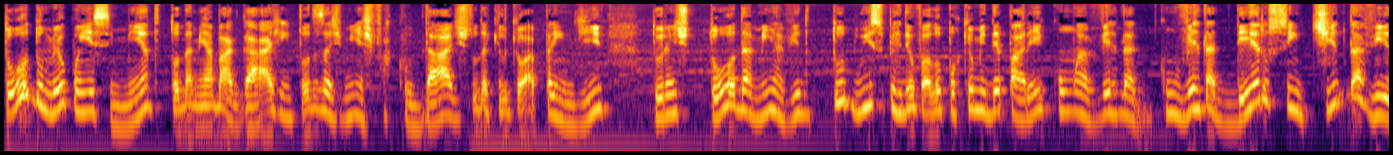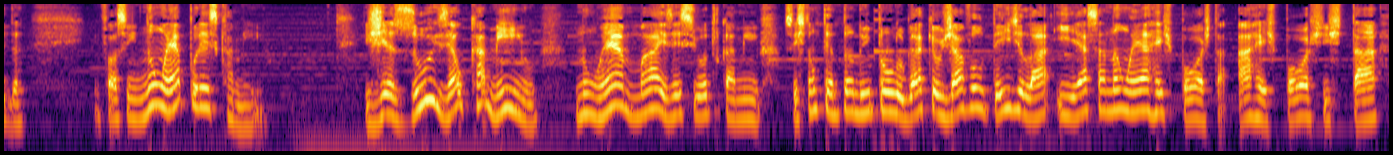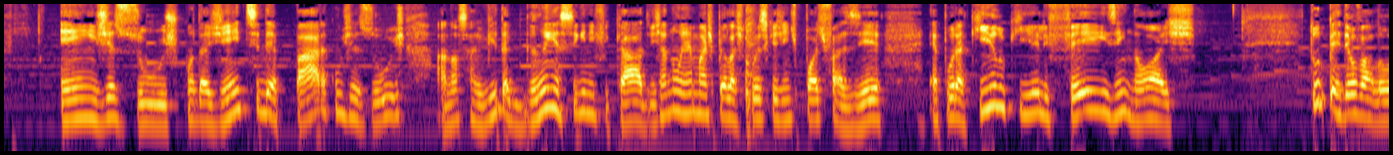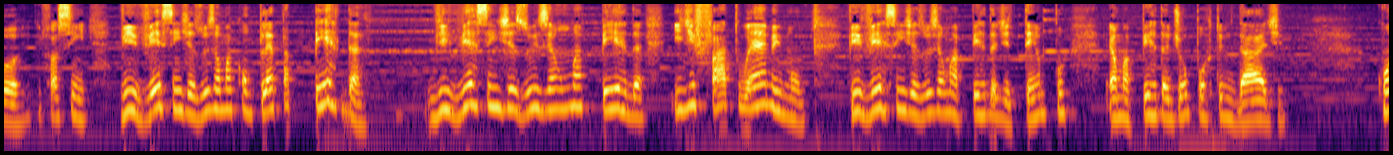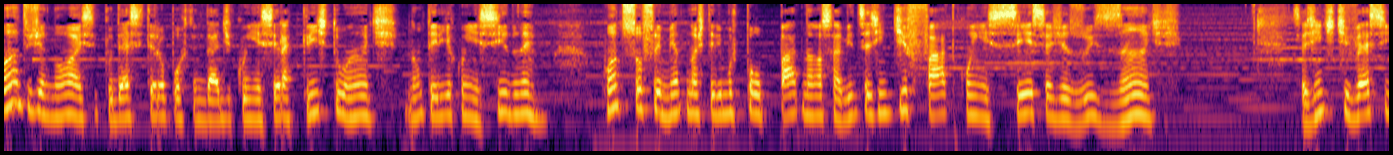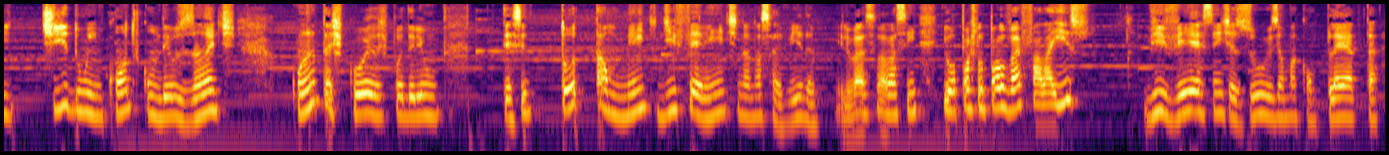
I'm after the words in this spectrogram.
todo o meu conhecimento, toda a minha bagagem, todas as minhas faculdades, tudo aquilo que eu aprendi durante toda a minha vida, tudo isso perdeu valor porque eu me deparei com, uma verdade, com um verdadeiro sentido da vida. E falo assim: não é por esse caminho. Jesus é o caminho, não é mais esse outro caminho. Vocês estão tentando ir para um lugar que eu já voltei de lá e essa não é a resposta. A resposta está em Jesus. Quando a gente se depara com Jesus, a nossa vida ganha significado. E já não é mais pelas coisas que a gente pode fazer, é por aquilo que ele fez em nós. Tudo perdeu valor. Ele fala assim: viver sem Jesus é uma completa perda. Viver sem Jesus é uma perda. E de fato é, meu irmão. Viver sem Jesus é uma perda de tempo, é uma perda de oportunidade, Quantos de nós, se pudesse ter a oportunidade de conhecer a Cristo antes, não teria conhecido, né? Quanto sofrimento nós teríamos poupado na nossa vida se a gente de fato conhecesse a Jesus antes? Se a gente tivesse tido um encontro com Deus antes, quantas coisas poderiam ter sido totalmente diferentes na nossa vida? Ele vai falar assim, e o apóstolo Paulo vai falar isso. Viver sem Jesus é uma completa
